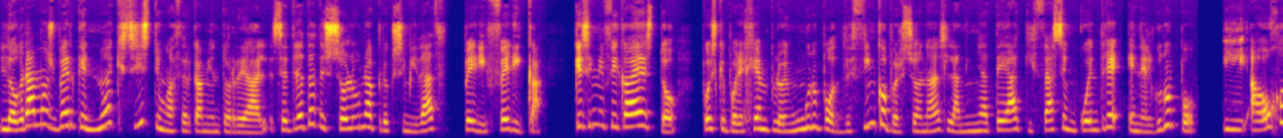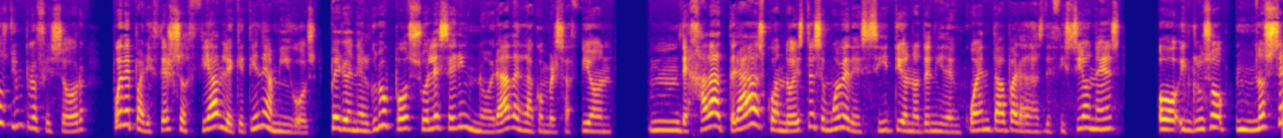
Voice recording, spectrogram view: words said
logramos ver que no existe un acercamiento real, se trata de solo una proximidad periférica. ¿Qué significa esto? Pues que, por ejemplo, en un grupo de cinco personas, la niña TEA quizás se encuentre en el grupo y a ojos de un profesor puede parecer sociable, que tiene amigos, pero en el grupo suele ser ignorada en la conversación, dejada atrás cuando éste se mueve de sitio no tenida en cuenta para las decisiones, o incluso, no sé,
